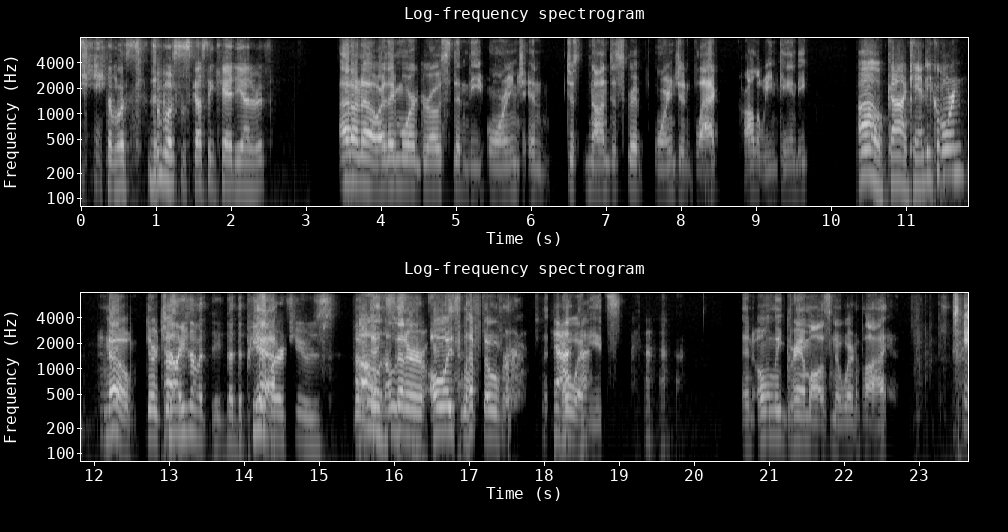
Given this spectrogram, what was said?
The most the most disgusting candy on earth. I don't know. Are they more gross than the orange and just nondescript orange and black Halloween candy? Oh God, candy corn. No, they're just oh, he's on the, the the peanut Yeah. butter chews. the Oh, things those that are things. always left over that Yeah, no one I- eats, and only grandmas know where to buy.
